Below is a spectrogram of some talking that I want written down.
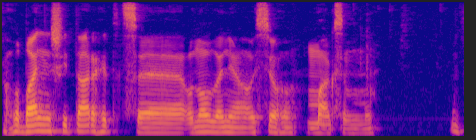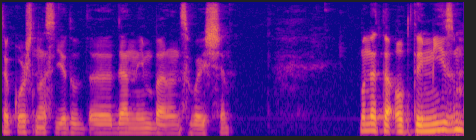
Глобальніший таргет це оновлення ось цього максимуму. І також у нас є тут е, денний імбаланс вище. Монета оптимізм.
